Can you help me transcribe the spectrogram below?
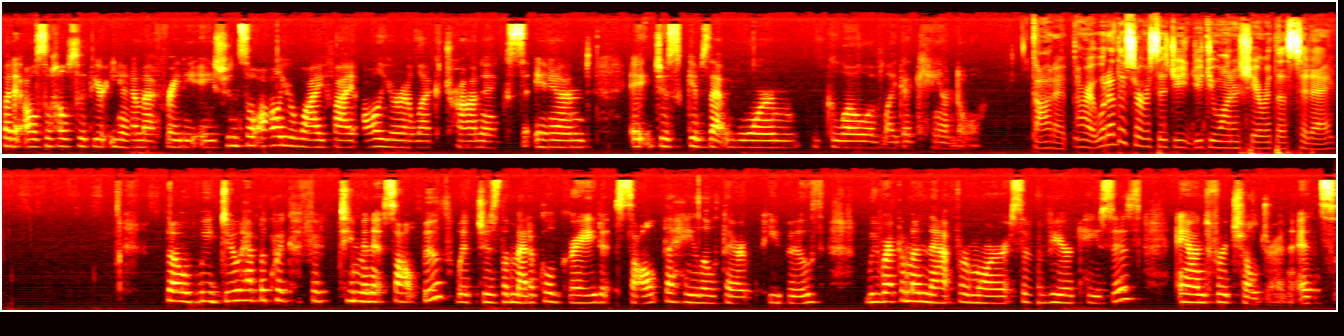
but it also helps with your EMF radiation. So, all your Wi Fi, all your electronics, and it just gives that warm glow of like a candle. Got it. All right. What other services did you, did you want to share with us today? So we do have the quick 15 minute salt booth, which is the medical grade salt, the halo therapy booth. We recommend that for more severe cases and for children. It's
